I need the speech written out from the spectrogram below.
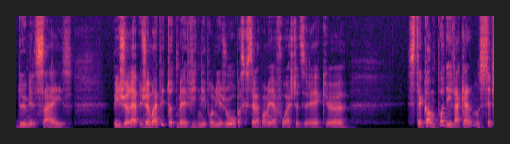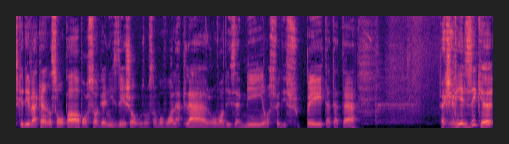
2016. Puis je, je vais me rappeler toute ma vie de mes premiers jours parce que c'était la première fois, je te dirais, que c'était comme pas des vacances, tu sais, parce que des vacances, on part, on s'organise des choses. On s'en va voir la plage, on va voir des amis, on se fait des soupers, ta ta ta. Fait que j'ai réalisé que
